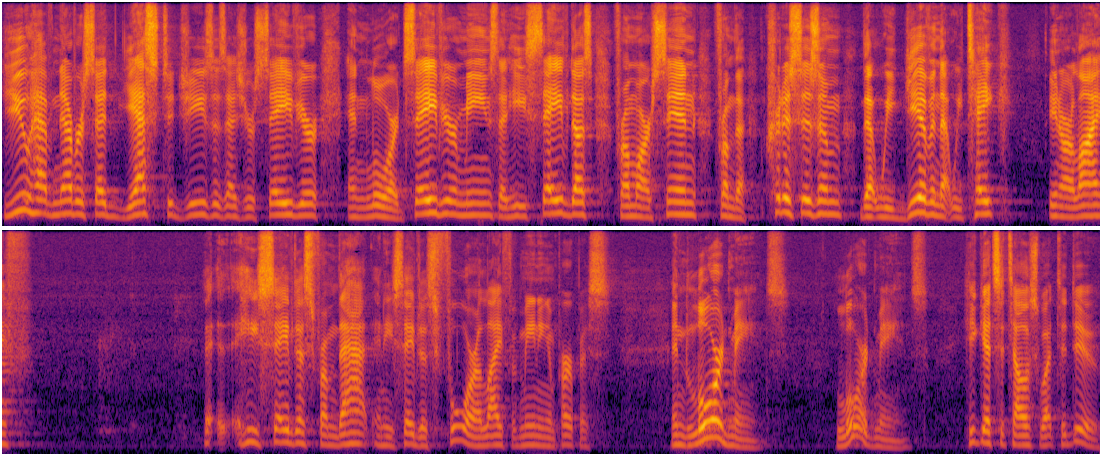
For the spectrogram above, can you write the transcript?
you have never said yes to Jesus as your Savior and Lord, Savior means that He saved us from our sin, from the criticism that we give and that we take in our life. He saved us from that and He saved us for a life of meaning and purpose. And Lord means, Lord means, He gets to tell us what to do.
